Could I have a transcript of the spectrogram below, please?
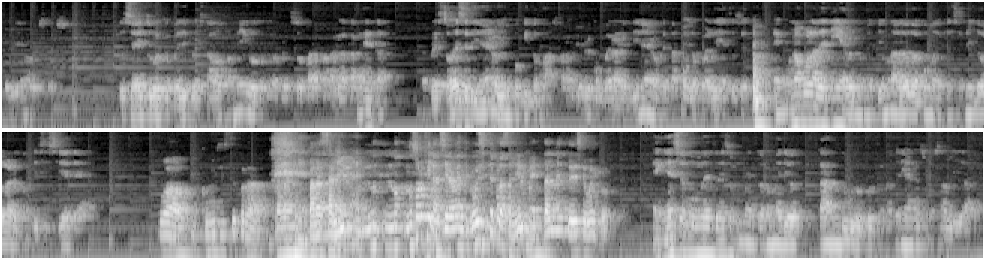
perdí 9 cosas. Entonces ahí tuve que pedir prestado a un amigo que me lo prestó para pagar la tarjeta me prestó ese dinero y un poquito más para yo recuperar el dinero que también lo perdí. Entonces, en una bola de nieve me metí en una deuda como de 15 mil dólares con 17 años. Wow, ¿y cómo hiciste para, para, para salir, no, no, solo financieramente, cómo hiciste para salir mentalmente de ese hueco? En ese momento, en ese momento no me dio tan duro porque no tenía responsabilidades.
